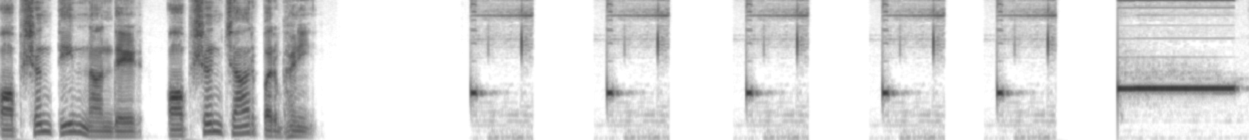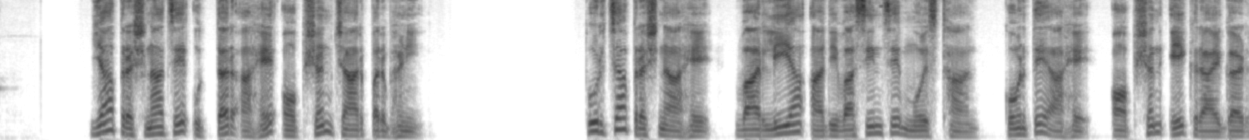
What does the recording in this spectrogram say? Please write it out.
ऑप्शन तीन नांदेड, ऑप्शन चार परभणी. या प्रश्नाचे उत्तर आहे ऑप्शन चार परभणी. पुढचा प्रश्न आहे, वारलिया आदिवासींचे मूळ स्थान कोणते आहे? ऑप्शन एक रायगड,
